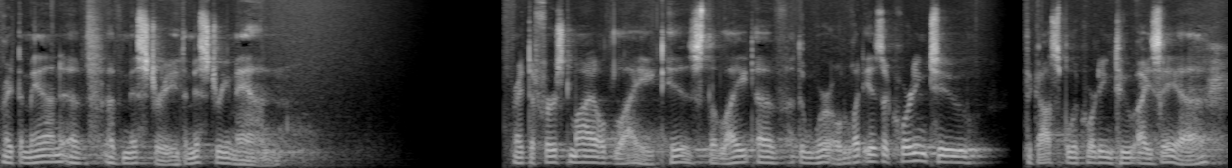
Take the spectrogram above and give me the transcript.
Right? The man of, of mystery, the mystery man. Right? The first mild light is the light of the world. What is, according to the gospel, according to Isaiah,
